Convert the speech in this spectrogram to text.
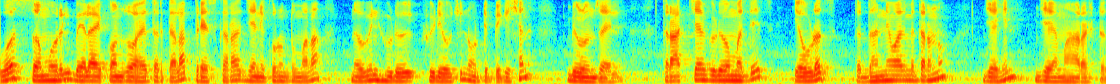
व समोरील बेल आयकॉन जो आहे तर त्याला प्रेस करा जेणेकरून तुम्हाला नवीन व्हिडिओ व्हिडिओची नोटिफिकेशन मिळून जाईल. तर आजच्या व्हिडिओमध्येच एवढंच. तर धन्यवाद मित्रांनो. जय हिंद जय महाराष्ट्र.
